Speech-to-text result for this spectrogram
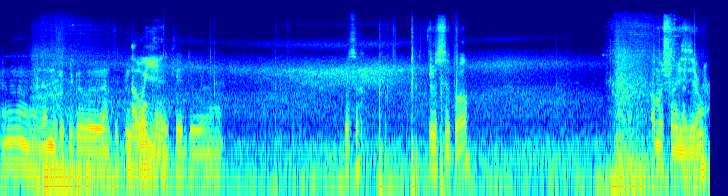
Ah, là moi j'ai pris le un peu plus Ah gros oui. mais qui est de. Quoi ça Je sais pas. Ah moi je suis invisible.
